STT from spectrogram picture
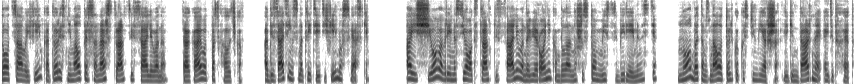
тот самый фильм, который снимал персонаж странствий Салливана. Такая вот пасхалочка. Обязательно смотрите эти фильмы в связке. А еще во время съемок странствий Салливана Вероника была на шестом месяце беременности – но об этом знала только костюмерша, легендарная Эдит Хэт.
